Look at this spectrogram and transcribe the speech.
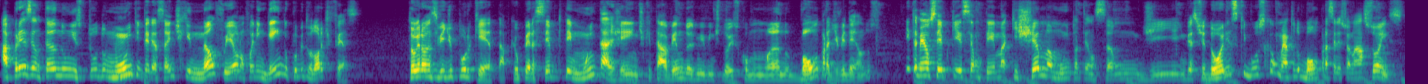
apresentando um estudo muito interessante que não fui eu, não foi ninguém do Clube do Valor que fez. Estou gravando esse vídeo por quê? Tá? Porque eu percebo que tem muita gente que está vendo 2022 como um ano bom para dividendos. E também eu sei porque esse é um tema que chama muito a atenção de investidores que buscam um método bom para selecionar ações.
